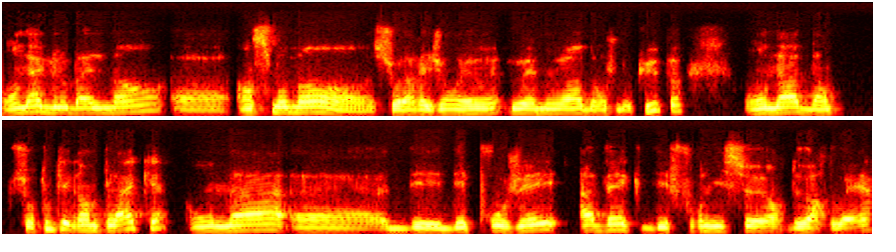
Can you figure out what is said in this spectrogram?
On a globalement, euh, en ce moment, sur la région EMEA dont je m'occupe, on a sur toutes les grandes plaques, on a des, projets avec des fournisseurs de hardware.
